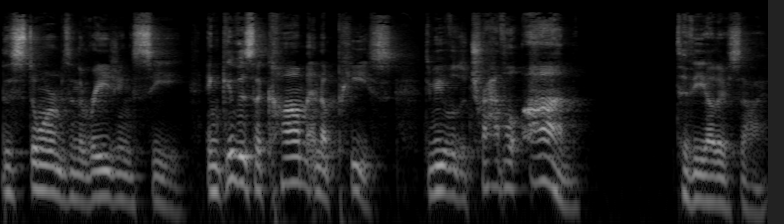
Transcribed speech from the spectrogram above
the storms and the raging sea and give us a calm and a peace to be able to travel on to the other side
